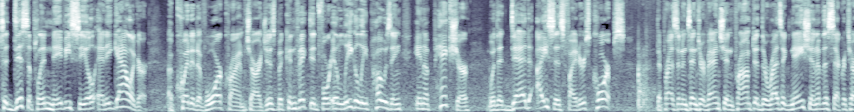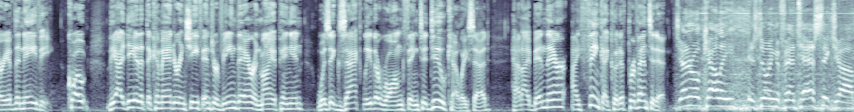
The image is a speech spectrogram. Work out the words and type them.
to discipline Navy SEAL Eddie Gallagher, acquitted of war crime charges but convicted for illegally posing in a picture with a dead ISIS fighter's corpse. The president's intervention prompted the resignation of the Secretary of the Navy. Quote, the idea that the commander in chief intervened there, in my opinion, was exactly the wrong thing to do, Kelly said. Had I been there, I think I could have prevented it. General Kelly is doing a fantastic job.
